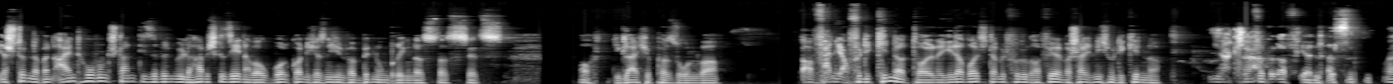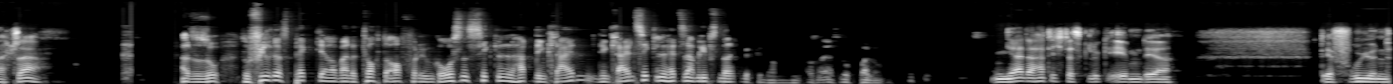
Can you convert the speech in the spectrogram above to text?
ja stimmt, aber in Eindhoven stand diese Windmühle, habe ich gesehen, aber wohl konnte ich jetzt nicht in Verbindung bringen, dass das jetzt auch die gleiche Person war. Aber fand ich auch für die Kinder toll, ne? Jeder wollte sich damit fotografieren, wahrscheinlich nicht nur die Kinder Ja, klar. fotografieren lassen. Na klar. Also so, so viel Respekt ja meine Tochter auch vor dem großen Signal hat, den kleinen, den kleinen Signal hätte sie am liebsten direkt mitgenommen, aus als Luftballon. Ja, da hatte ich das Glück eben der, der frühen,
